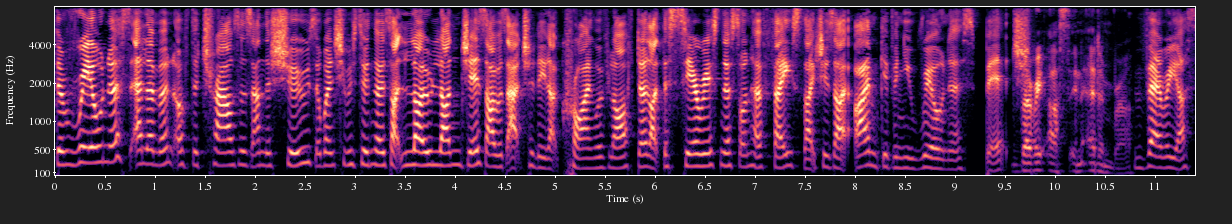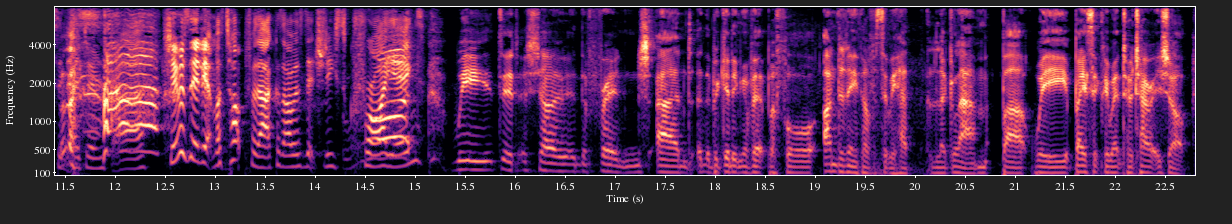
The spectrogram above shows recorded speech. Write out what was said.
the realness element of the trousers and the shoes and when she was doing those like low lunges I was actually like crying with laughter like the seriousness on her face like she's like I'm giving you realness bitch Very us in Edinburgh. very us in Edinburgh she was nearly at my top for that because I was literally crying What? We did a show in the Fringe, and at the beginning of it, before underneath, obviously we had La Glam, but we basically went to a charity shop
